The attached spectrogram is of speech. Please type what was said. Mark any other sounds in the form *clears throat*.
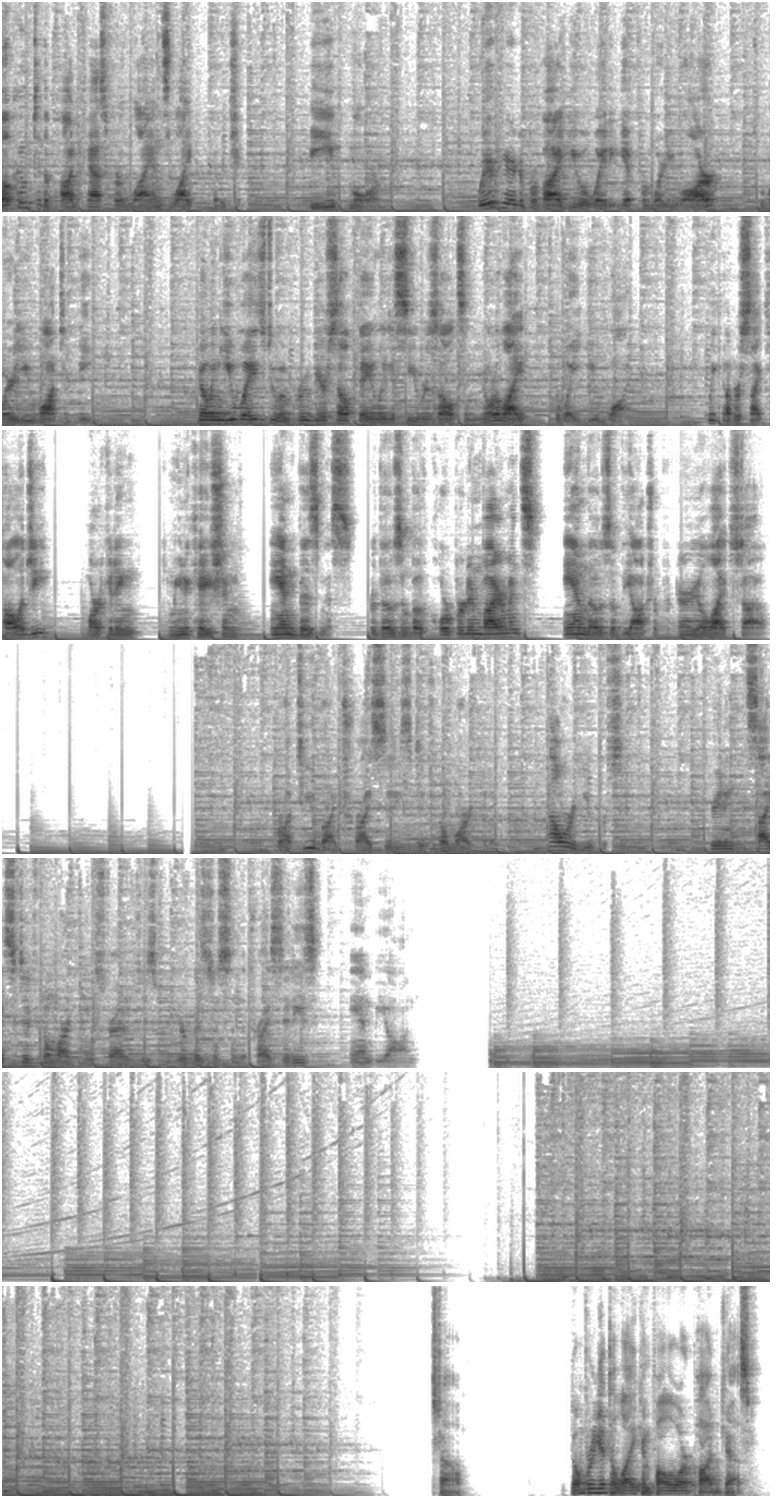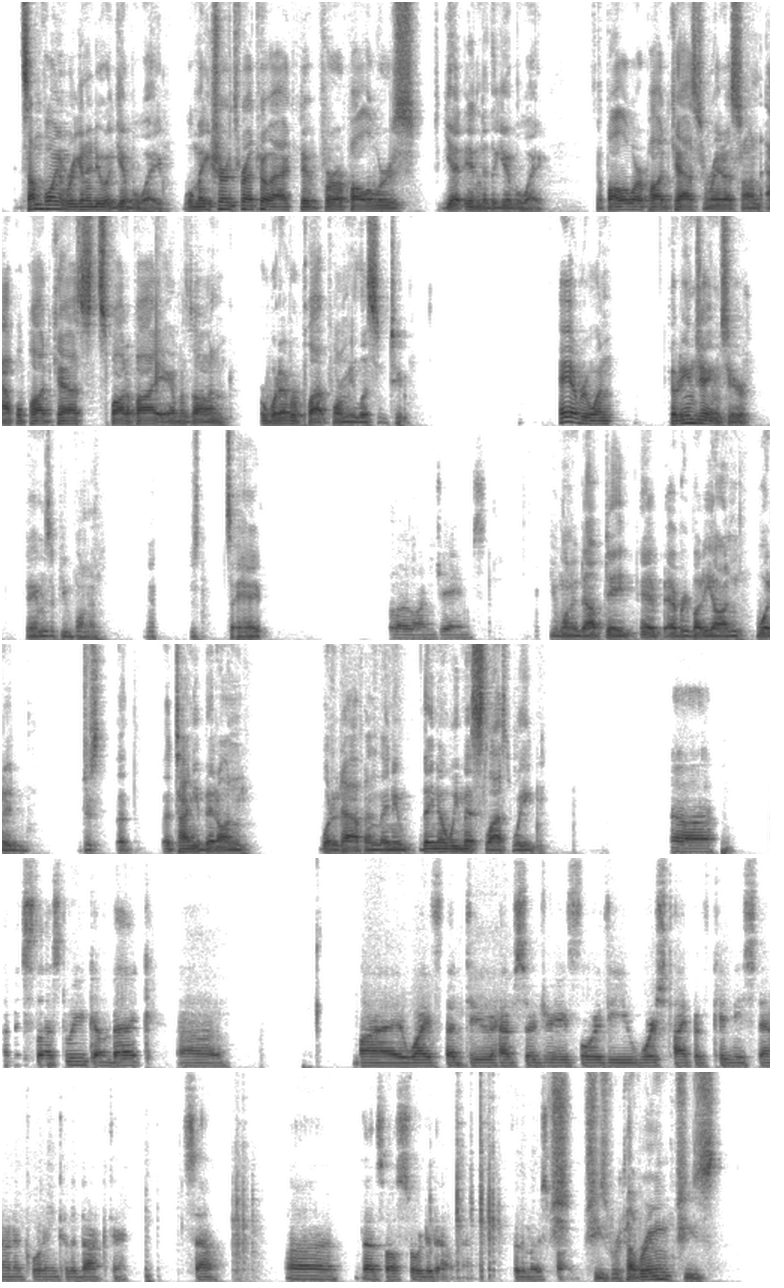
Welcome to the podcast for Lions Life Coaching. Be more. We're here to provide you a way to get from where you are to where you want to be, showing you ways to improve yourself daily to see results in your life the way you want. We cover psychology, marketing, communication, and business for those in both corporate environments and those of the entrepreneurial lifestyle. Brought to you by Tri Cities Digital Marketing. How are you proceeding? Creating concise digital marketing strategies for your business in the Tri Cities and beyond. Style. Don't forget to like and follow our podcast. At some point, we're going to do a giveaway. We'll make sure it's retroactive for our followers to get into the giveaway. So follow our podcast and rate us on Apple Podcasts, Spotify, Amazon, or whatever platform you listen to. Hey everyone, Cody and James here. James, if you want to yeah, just say hey. Hello, I'm James. If you wanted to update everybody on what had just a, a tiny bit on what had happened. They knew they know we missed last week. Uh, I missed last week. I'm back. Uh, my wife had to have surgery for the worst type of kidney stone, according to the doctor. So, uh, that's all sorted out now for the most part. She's recovering. She's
